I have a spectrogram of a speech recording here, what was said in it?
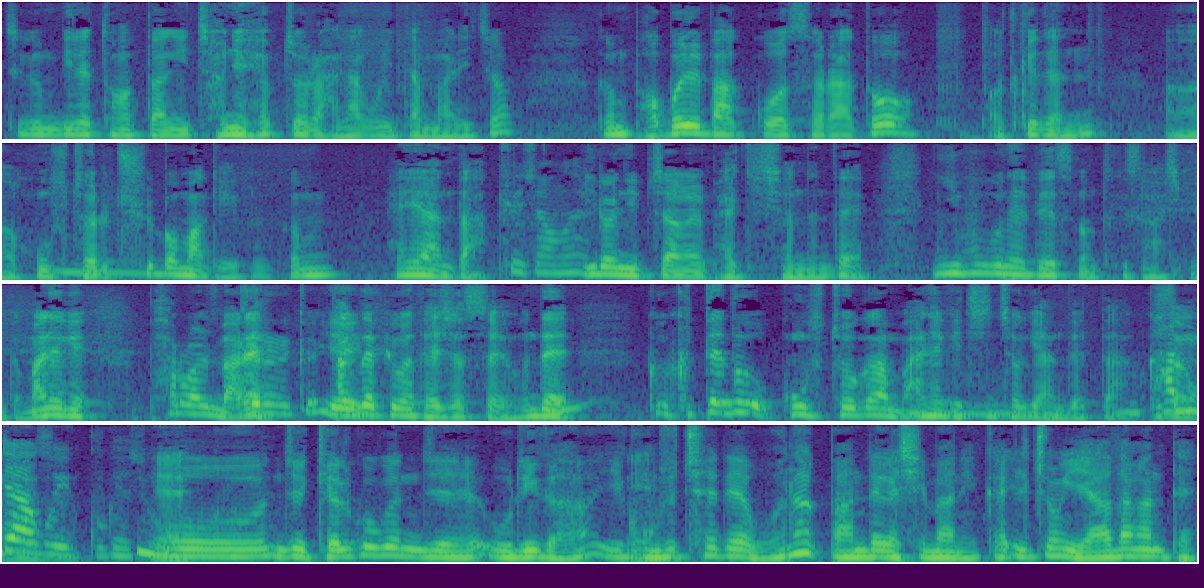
지금 미래통합당이 전혀 협조를 안 하고 있단 말이죠. 그럼 법을 바꿔서라도 어떻게든 어, 공수처를 출범하게끔 해야 한다. 규정을. 이런 입장을 밝히셨는데 이 부분에 대해서는 어떻게 생각하십니까? 만약에 8월 말에 그러니까, 예. 당대표가 되셨어요. 근데 그 그때도 공수처가 만약에 진척이 안 됐다. 그 반대하고 상황에서. 있고 계속. 예. 뭐 이제 결국은 이제 우리가 이 공수처에 워낙 반대가 심하니까 일종의 야당한테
